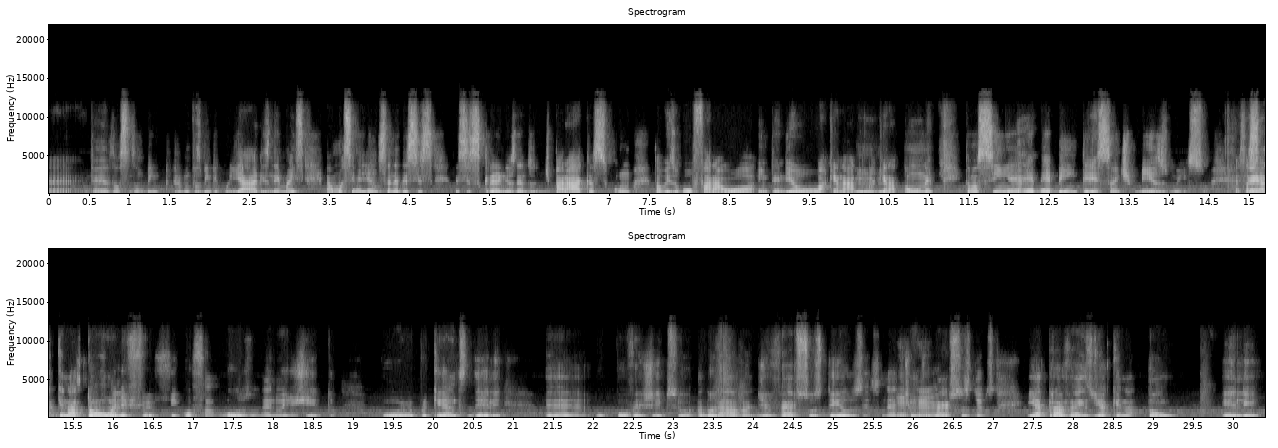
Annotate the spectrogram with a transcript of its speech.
É, então, são bem, perguntas bem peculiares, né? Mas é uma semelhança, né, desses, desses crânios, né, de Paracas com talvez o faraó, entendeu? O Akhenaton, uhum. Akhenaton, né? Então, assim, é, é, é, bem interessante mesmo isso. Essa é, Akhenaton, ele ficou famoso, né, no Egito, por, porque antes dele é, o povo egípcio adorava diversos deuses, né? Uhum. Tinham diversos deuses. E através de Akhenaton, ele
